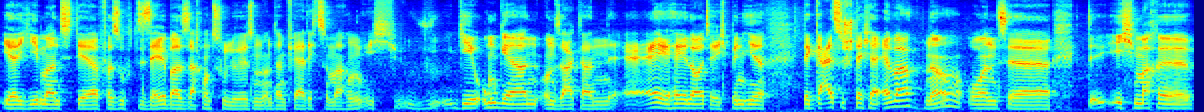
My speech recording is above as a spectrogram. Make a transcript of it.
eher jemand, der versucht, selber Sachen zu lösen und dann fertig zu machen. Ich gehe ungern und sage dann, hey, hey Leute, ich bin hier der geilste Stecher ever ne? und äh, ich mache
